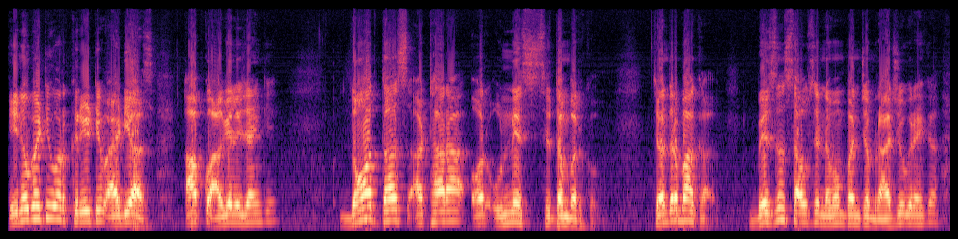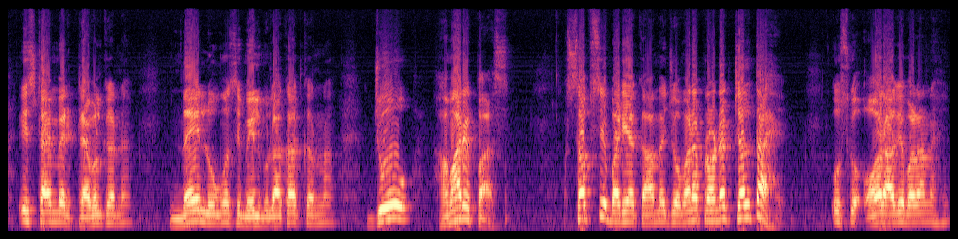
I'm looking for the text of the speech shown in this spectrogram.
इनोवेटिव और क्रिएटिव आइडियाज़ आपको आगे ले जाएँगे। नौ, दस, अठारह और उन्नीस सितंबर को। चंद्रमा का बिज़नेस हाउस से नवम पंचम राजयोग रहेगा। इस टाइम में ट्रैवल करना, नए लोगों से मेल मुलाकात करना, जो हमारे पास सबसे बढ़िया काम है, जो हमारा प्रोडक्ट चलता है, उसको और आगे बढ़ाना है।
